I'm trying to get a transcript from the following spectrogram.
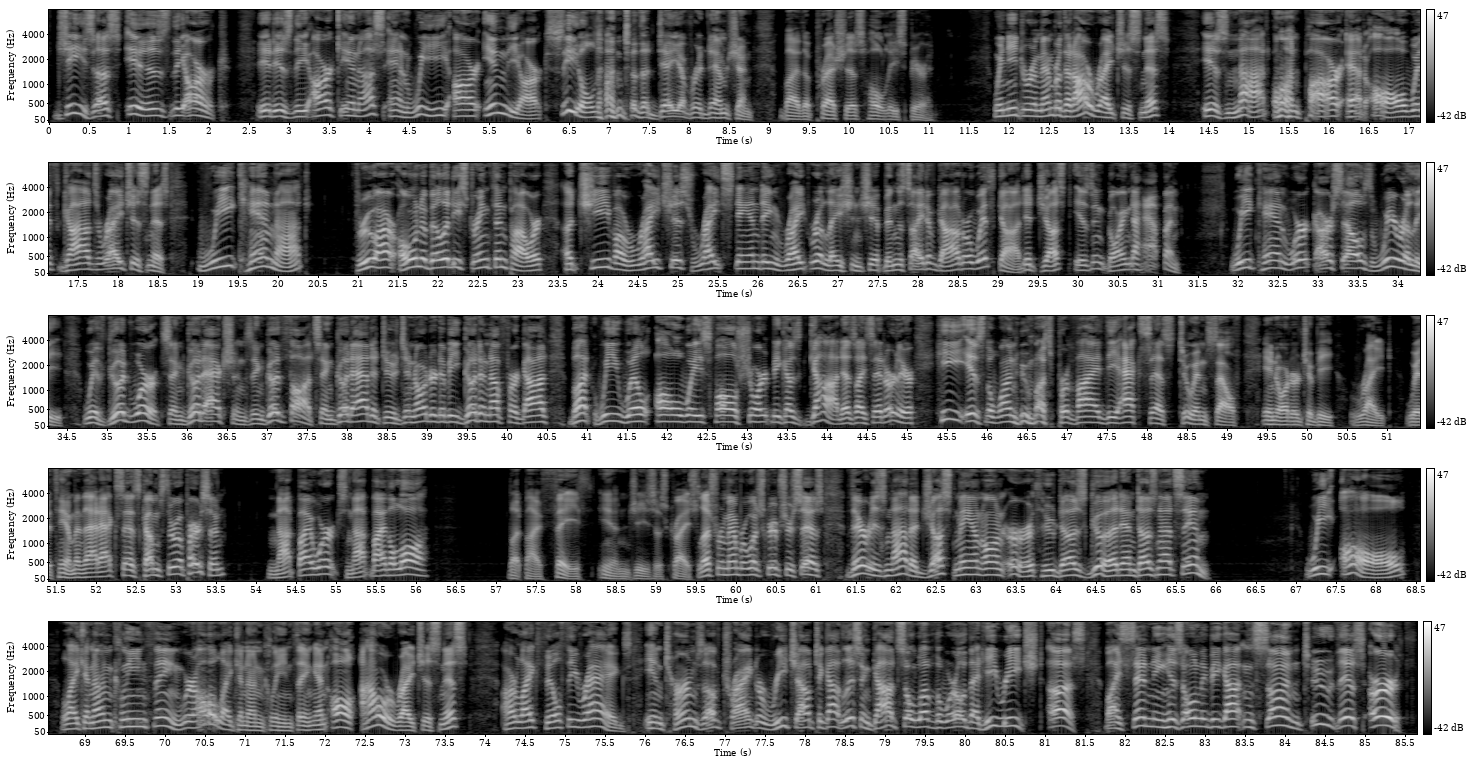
Jesus is the ark. It is the ark in us, and we are in the ark, sealed unto the day of redemption by the precious Holy Spirit. We need to remember that our righteousness is not on par at all with God's righteousness. We cannot, through our own ability, strength, and power, achieve a righteous, right standing, right relationship in the sight of God or with God. It just isn't going to happen we can work ourselves wearily with good works and good actions and good thoughts and good attitudes in order to be good enough for God, but we will always fall short because God, as I said earlier, He is the one who must provide the access to Himself in order to be right with Him. And that access comes through a person, not by works, not by the law, but by faith in Jesus Christ. Let's remember what Scripture says there is not a just man on earth who does good and does not sin. We all like an unclean thing. We're all like an unclean thing, and all our righteousness are like filthy rags in terms of trying to reach out to God. Listen, God so loved the world that he reached us by sending his only begotten Son to this earth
